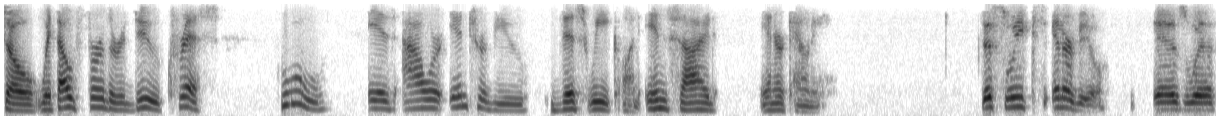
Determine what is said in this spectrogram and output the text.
So, without further ado, Chris, who is our interview this week on Inside Intercounty? This week's interview is with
